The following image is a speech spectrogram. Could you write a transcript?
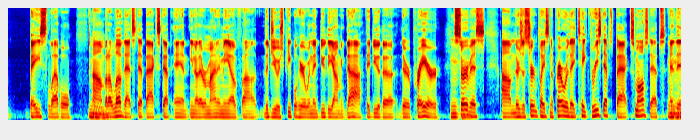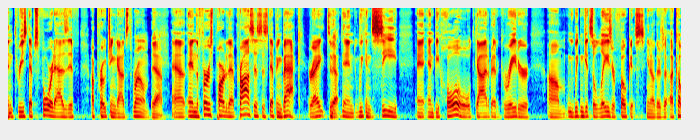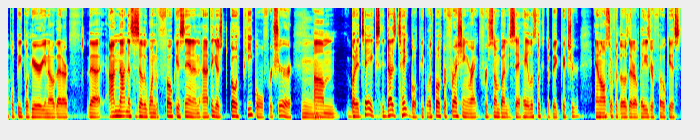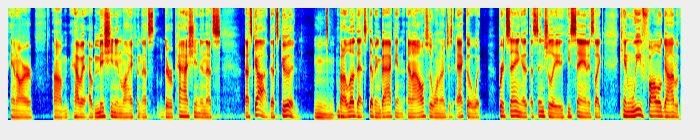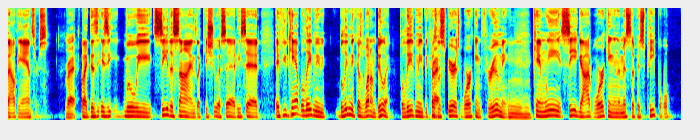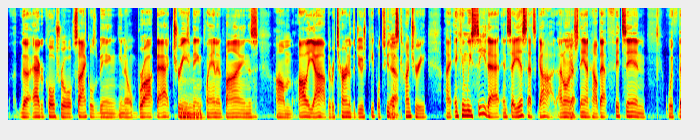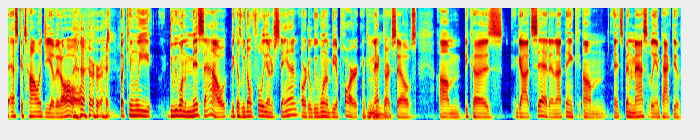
base level. Mm. Um, but I love that step back, step in. You know, that reminded me of uh, the Jewish people here when they do the Amidah, they do the their prayer Mhm. service. Um, there's a certain place in the prayer where they take three steps back, small steps, and then three steps forward as if approaching God's throne. Mm-hmm. yeah Uh, and the first part of that process is stepping back, right? To, Yeah. And we can see and, and behold God at a greater. Um, we- we can get so laser focused. You know, there's a, a couple people here, you know, that are that I'm not necessarily one to focus in, and, and I think there's both people for sure. Mhm. Um, but it takes it does take both people. It's both refreshing, right, for somebody to say, "Hey, let's look at the big picture," and also for those that are laser focused and are um, have a, a mission in life, and that's their passion, and that's that's God, that's good. Mhm. But I love that stepping back, and and I also want to just echo what Britt's saying. Essentially, he's saying it's like, can we follow God without the answers? Right Like, does is he, will we see the signs? Like Yeshua said, he said, if you can't believe me, believe me because what I'm doing. Believe me because Right. the Spirit's working through me. Mhm. Can we see God working in the midst of His people? The agricultural cycles being, you know, brought back, trees being Mm. planted, vines, um, Aliyah, the return of the Jewish people to this country, uh, and can we see that and say, yes, that's God? I don't understand how that fits in with the eschatology of it all right but can we do we want to miss out because we don't fully understand or do we want to be a part and connect Mm. ourselves um, because god said and i think um, it's been massively impactful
